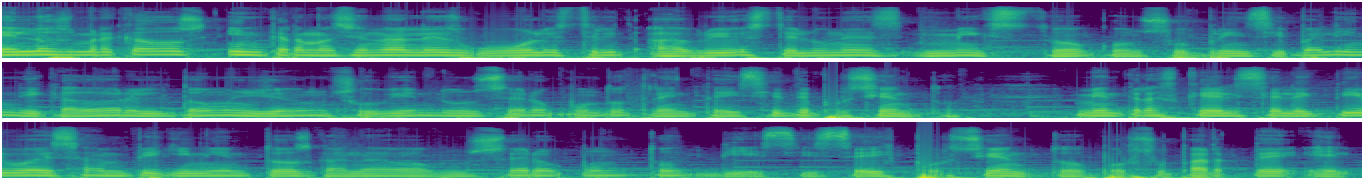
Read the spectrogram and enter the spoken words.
En los mercados internacionales, Wall Street abrió este lunes mixto con su principal indicador, el Dow Jones, subiendo un 0.37%, mientras que el selectivo S&P 500 ganaba un 0.16%. Por su parte, el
